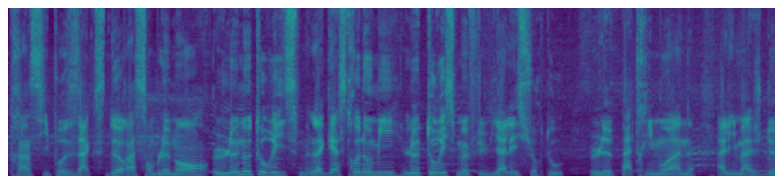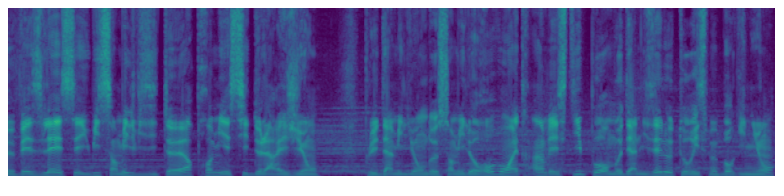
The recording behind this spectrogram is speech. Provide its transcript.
Principaux axes de rassemblement, le no-tourisme, la gastronomie, le tourisme fluvial et surtout le patrimoine, à l'image de Vézelay et ses 800 000 visiteurs, premier site de la région. Plus d'un million deux cent mille euros vont être investis pour moderniser le tourisme bourguignon,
